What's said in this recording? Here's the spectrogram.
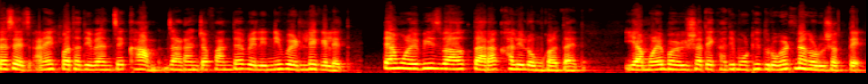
तसेच अनेक पथदिव्यांचे खांब झाडांच्या फांद्या वेलींनी वेढले गेलेत. त्यामुळे वीज वाहक तारा खाली लोंबकळतायत यामुळे भविष्यात एखादी मोठी दुर्घटना घडू शकते.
